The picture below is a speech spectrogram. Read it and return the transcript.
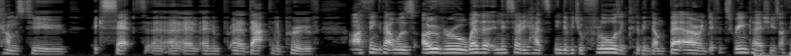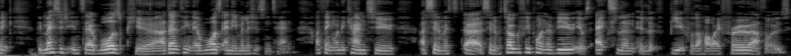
comes to accept and, and, and adapt and improve. I think that was overall, whether it necessarily had individual flaws and could have been done better and different screenplay issues, I think the message in there was pure. I don't think there was any malicious intent. I think when it came to a cinema, uh, cinematography point of view, it was excellent. It looked beautiful the whole way through, and I thought it was.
